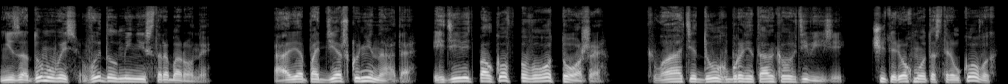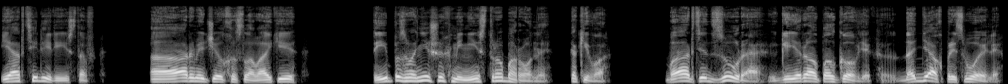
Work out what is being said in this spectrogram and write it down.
Не задумываясь, выдал министр обороны. Авиаподдержку не надо, и девять полков ПВО тоже. Хватит двух бронетанковых дивизий, четырех мотострелковых и артиллеристов. А армия Чехословакии? Ты позвонишь их министру обороны. Как его? Мартин Зура, генерал-полковник, на днях присвоили.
